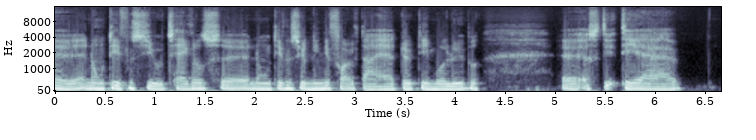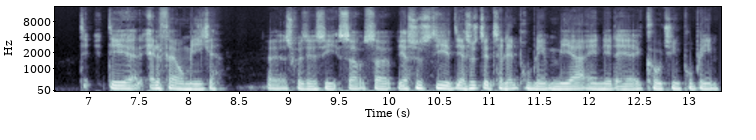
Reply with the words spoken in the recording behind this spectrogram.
øh, nogle defensive tackles, øh, nogle defensive linjefolk, der er dygtige mod løbet. Øh, altså det, det er det, det er alfa og omega, øh, skulle jeg sige. Så, så jeg, synes, de, jeg synes, det er et talentproblem mere end et uh, coachingproblem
